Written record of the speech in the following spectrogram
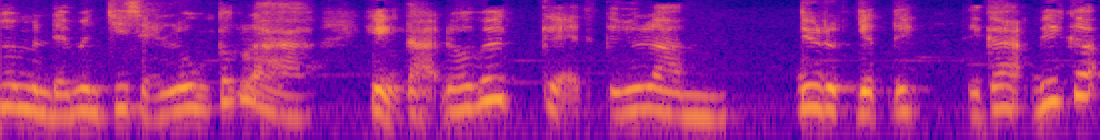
thôi mình để mình chia sẻ luôn tức là hiện tại đối với kệ kiểu như là điêu được dịch đi thì các bạn biết á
